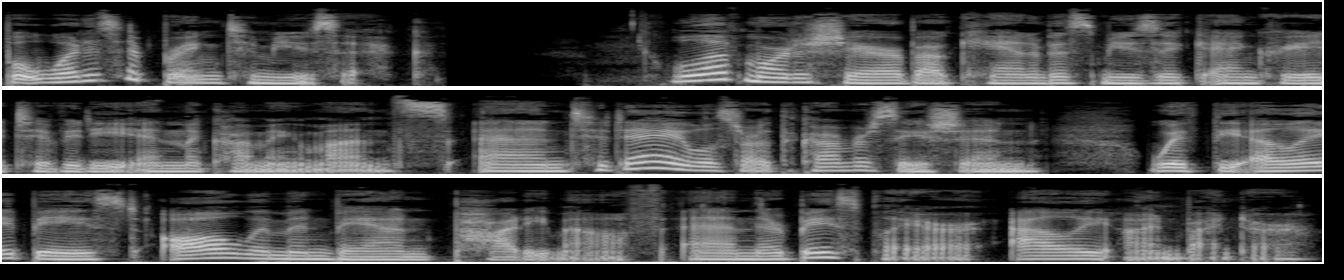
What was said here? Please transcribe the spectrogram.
But what does it bring to music? We'll have more to share about cannabis music and creativity in the coming months. And today we'll start the conversation with the LA based all women band Potty Mouth and their bass player, Allie Einbinder.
